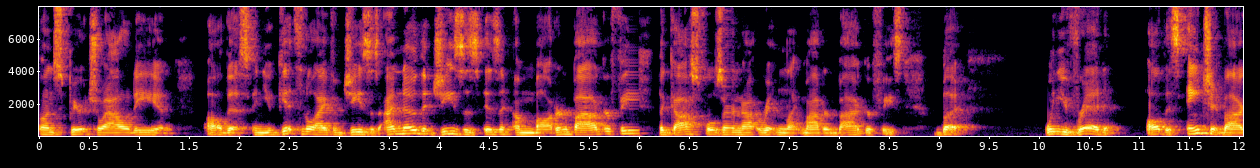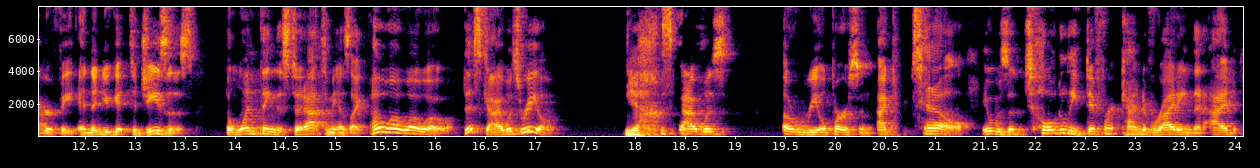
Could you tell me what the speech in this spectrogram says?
on spirituality and all this, and you get to the life of Jesus, I know that Jesus isn't a modern biography. The Gospels are not written like modern biographies. But when you've read all this ancient biography and then you get to Jesus, the one thing that stood out to me, I was like, oh, whoa, whoa, whoa, this guy was real. Yeah. This guy was a real person. I could tell it was a totally different kind of writing than I'd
